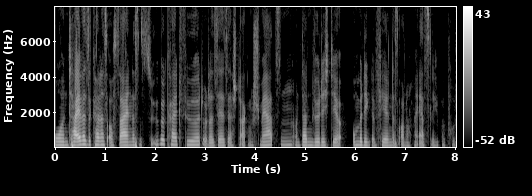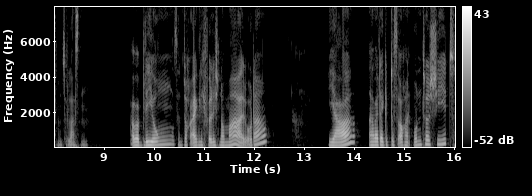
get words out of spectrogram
Und teilweise kann es auch sein, dass es zu Übelkeit führt oder sehr, sehr starken Schmerzen. Und dann würde ich dir unbedingt empfehlen, das auch nochmal ärztlich überprüfen zu lassen. Aber Blähungen sind doch eigentlich völlig normal, oder? Ja, aber da gibt es auch einen Unterschied,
